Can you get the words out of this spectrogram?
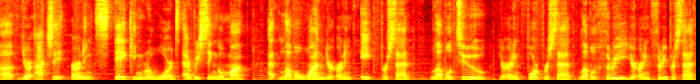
uh, you're actually earning staking rewards every single month. At level one, you're earning 8%. Level two, you're earning 4%. Level three, you're earning 3%.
